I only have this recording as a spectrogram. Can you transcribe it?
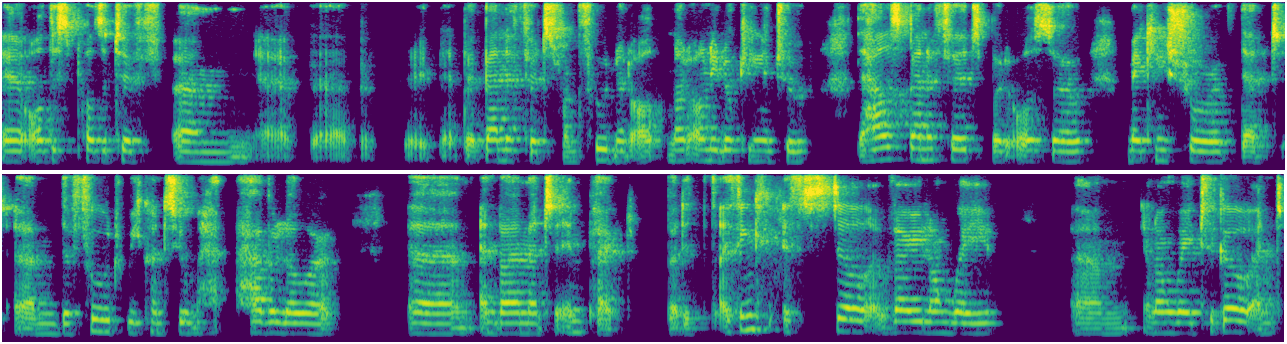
uh, all this positive um, uh, uh, benefits from food, not, all, not only looking into the health benefits, but also making sure that um, the food we consume ha- have a lower um, environmental impact. But it, I think it's still a very long way, um, a long way to go. And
